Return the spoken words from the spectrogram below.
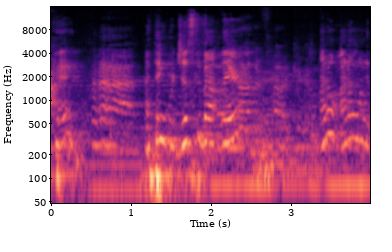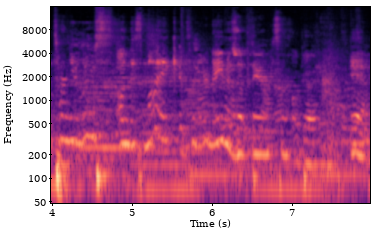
Okay. I think we're just about there. I don't. I don't want to turn you loose on this mic until your name is up there. So Okay. yeah.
